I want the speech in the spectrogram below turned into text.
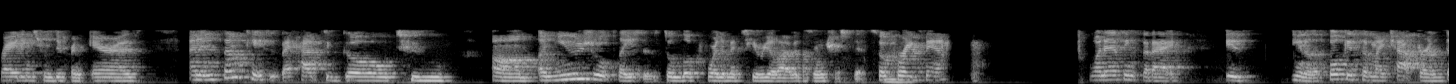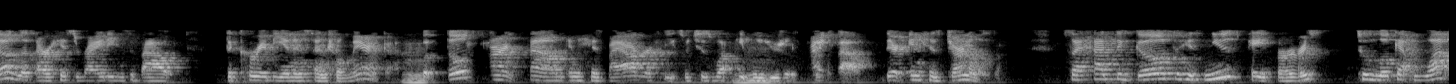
writings from different eras, and in some cases, I had to go to um, unusual places to look for the material I was interested. So, mm-hmm. for example, one of the things that I is you know the focus of my chapter on Douglass are his writings about the Caribbean and Central America, mm-hmm. but those aren't found in his biographies, which is what people mm-hmm. usually write about. They're in his journalism. So I had to go to his newspapers to look at what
